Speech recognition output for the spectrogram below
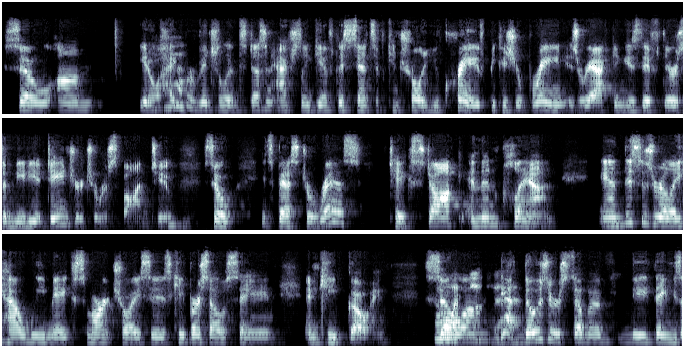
So, um, you know, yeah. hypervigilance doesn't actually give the sense of control you crave because your brain is reacting as if there's immediate danger to respond to. Mm-hmm. So it's best to rest, take stock, and then plan. And mm-hmm. this is really how we make smart choices, keep ourselves sane, and keep going. So, oh, um, yeah, those are some of the things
